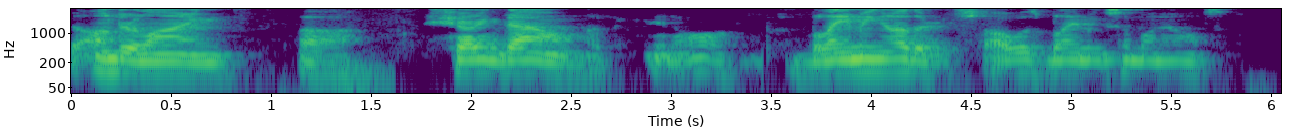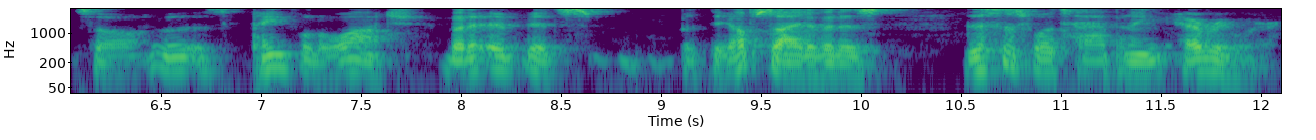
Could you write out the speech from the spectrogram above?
the underlying uh, shutting down. You know, blaming others, always blaming someone else. So it's painful to watch, but it, it's but the upside of it is this is what's happening everywhere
